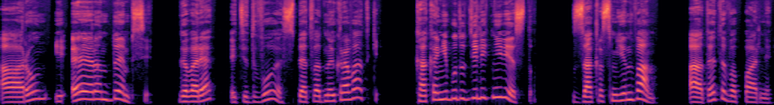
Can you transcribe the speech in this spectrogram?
Аарон и Эйрон Демпси. Говорят, эти двое спят в одной кроватке. Как они будут делить невесту? Закрас Мьенван. А от этого парня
